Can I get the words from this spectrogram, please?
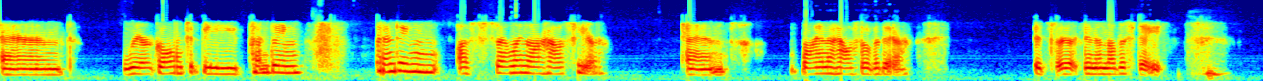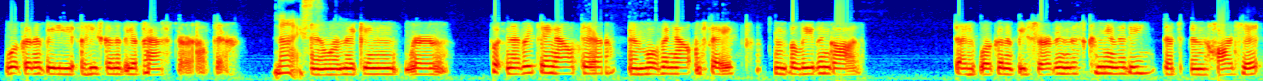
and we're going to be pending pending us selling our house here and buying a house over there. It's uh, in another state. We're going to be. He's going to be a pastor out there, Nice. and we're making. We're putting everything out there and moving out in faith and believing God that we're going to be serving this community that's been hard hit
